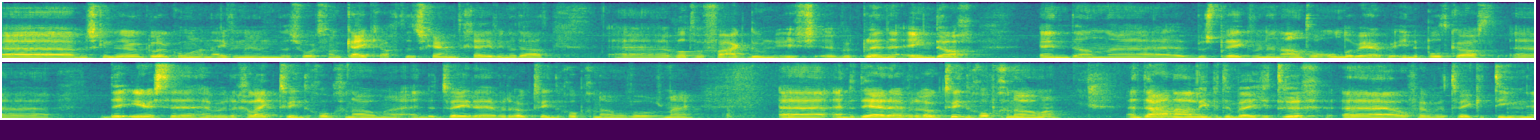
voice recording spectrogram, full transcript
Uh, misschien is het ook leuk om even een soort van kijkje achter het scherm te geven, inderdaad. Uh, wat we vaak doen is, uh, we plannen één dag en dan bespreken we een aantal onderwerpen in de podcast. de eerste hebben we er gelijk 20 opgenomen en de tweede hebben we er ook 20 opgenomen volgens mij. en de derde hebben we er ook 20 opgenomen. En daarna liep het een beetje terug, of hebben we twee keer tien.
